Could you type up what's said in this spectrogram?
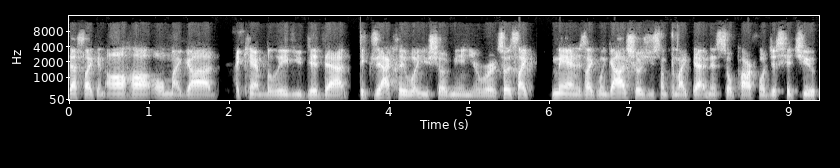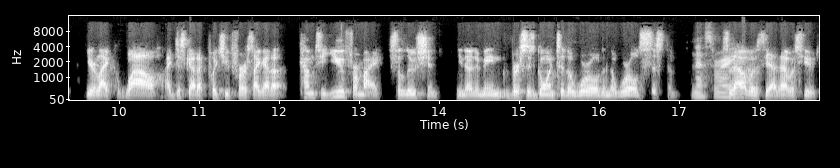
That's like an aha, oh my God, I can't believe you did that. Exactly what you showed me in your word. So it's like, man, it's like when God shows you something like that and it's so powerful, it just hits you. You're like, wow, I just got to put you first. I got to come to you for my solution. You know what I mean? Versus going to the world and the world system. That's right. So that was, yeah, that was huge.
